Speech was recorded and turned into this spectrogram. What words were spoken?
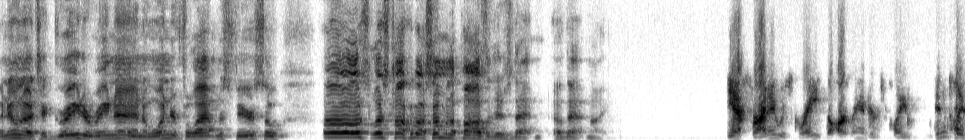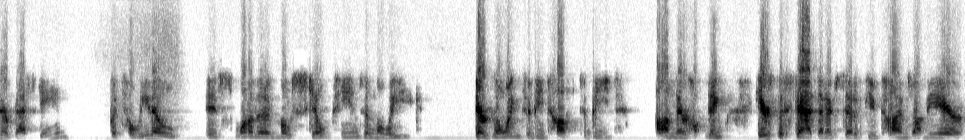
I know that's a great arena and a wonderful atmosphere. So uh, let's let's talk about some of the positives that of that night. Yeah, Friday was great. The Heartlanders played didn't play their best game, but Toledo is one of the most skilled teams in the league. They're going to be tough to beat on their. They, here's the stat that I've said a few times on the air.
